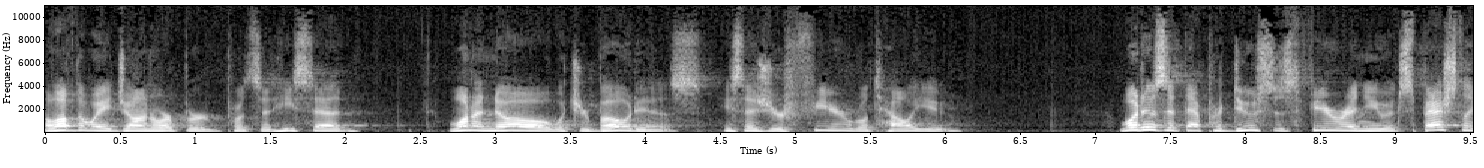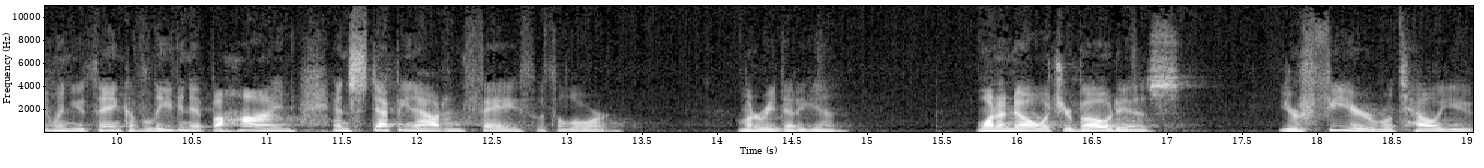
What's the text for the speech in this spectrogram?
I love the way John Ortberg puts it. He said, Want to know what your boat is? He says, Your fear will tell you. What is it that produces fear in you, especially when you think of leaving it behind and stepping out in faith with the Lord? I'm going to read that again. Want to know what your boat is? Your fear will tell you.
